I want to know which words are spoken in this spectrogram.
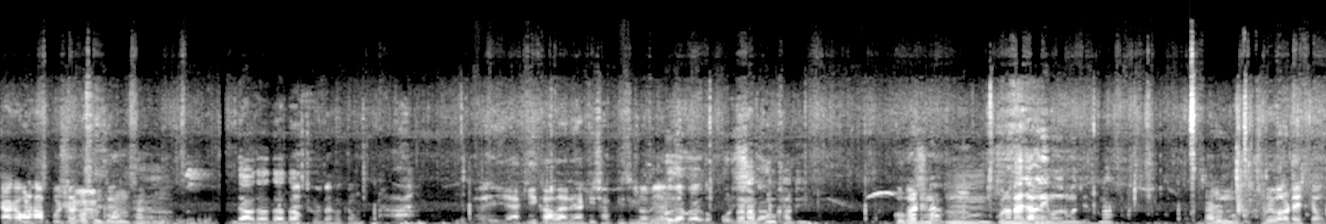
কাকা আমার হাত পরিষ্কার করছিস দাও দাও দাও দাও। টেস্ট করে দেখো কেমন। এই একই কালার একই সব কিছু দেখো একদম না না ফুল খাঁটি। খুব খাঁটি না? কোনো ভেজাল নেই মধুর মধ্যে। দারুণ মধু। তুমি বলো টেস্ট কেমন?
